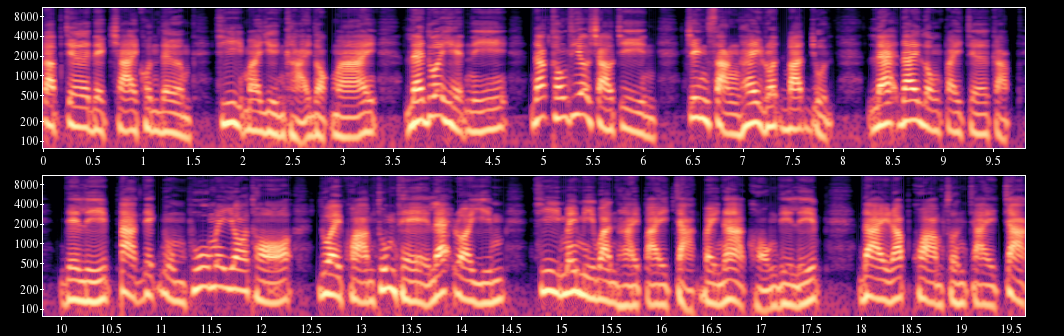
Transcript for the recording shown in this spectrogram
กลับเจอเด็กชายคนเดิมที่มายืนขายดอกไม้ และด้วยเหตุนี้ นักท่องเที่ยวชาวจีน จึงสั่งให้รถบัสหยุด และได้ลงไปเจอกับ เดลิฟจากเด็กหนุ่มผู้ไม่ย่อท้อด้วยความทุ่มเทและรอยยิ้มที่ไม่มีวันหายไปจากใบหน้าของเดลิฟได้รับความสนใจจาก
